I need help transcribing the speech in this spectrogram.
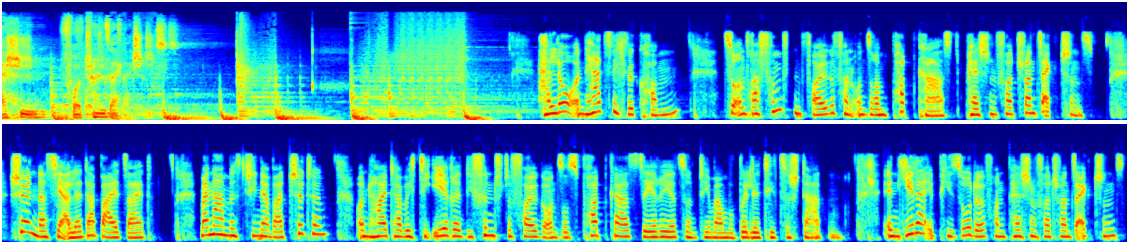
Passion for Transactions. Hallo und herzlich willkommen zu unserer fünften Folge von unserem Podcast Passion for Transactions. Schön, dass ihr alle dabei seid. Mein Name ist Gina Batschitte und heute habe ich die Ehre, die fünfte Folge unseres Podcast-Serie zum Thema Mobility zu starten. In jeder Episode von Passion for Transactions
